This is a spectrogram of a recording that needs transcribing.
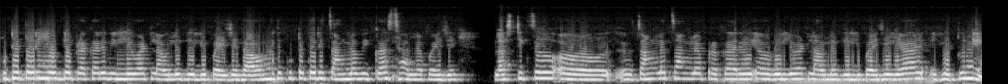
कुठेतरी योग्य प्रकारे विल्हेवाट लावली गेली पाहिजे. गावामध्ये कुठेतरी चांगला विकास झाला पाहिजे. प्लास्टिकचं चांगल्या चांगल्या प्रकारे विल्हेवाट लावली गेली पाहिजे. या हेतूने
